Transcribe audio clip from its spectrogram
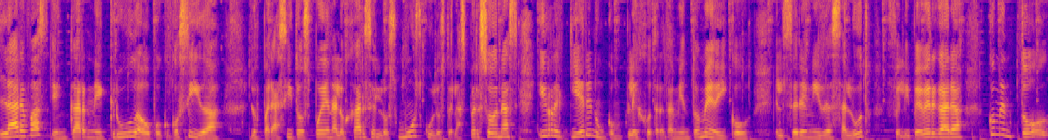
larvas en carne cruda o poco cocida. Los parásitos pueden alojarse en los músculos de las personas y requieren un complejo tratamiento médico. El Ceremi de Salud, Felipe Vergara, comentó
